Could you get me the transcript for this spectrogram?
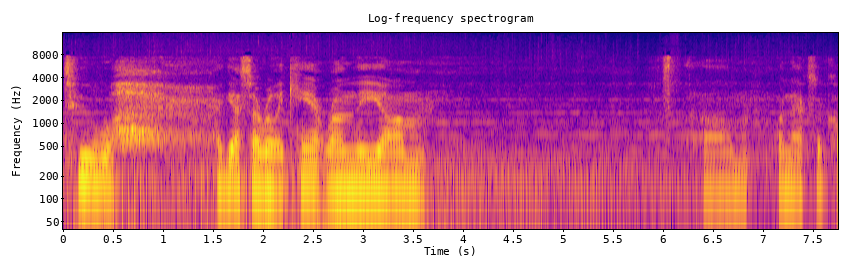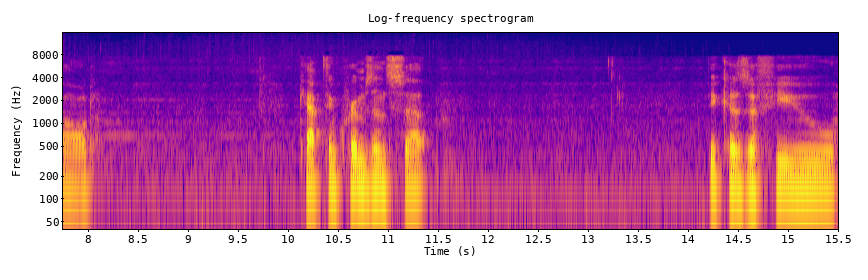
two I guess I really can't run the um, um, what next are called Captain Crimson set because if you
